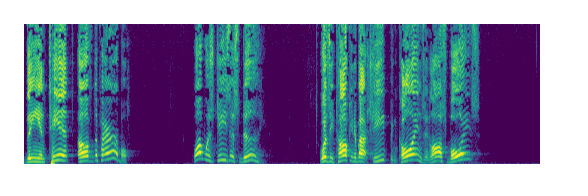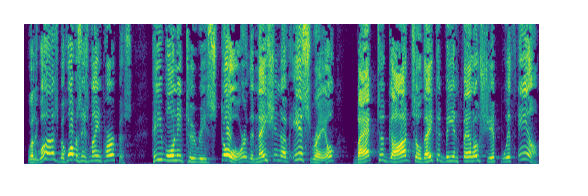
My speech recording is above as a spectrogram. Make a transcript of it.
the intent of the parable. What was Jesus doing? Was he talking about sheep and coins and lost boys? Well, he was, but what was his main purpose? He wanted to restore the nation of Israel back to God so they could be in fellowship with Him.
